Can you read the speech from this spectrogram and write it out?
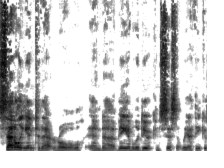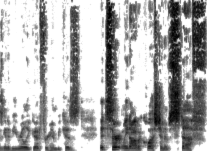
settling into that role and uh, being able to do it consistently, I think is going to be really good for him because it's certainly not a question of stuff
